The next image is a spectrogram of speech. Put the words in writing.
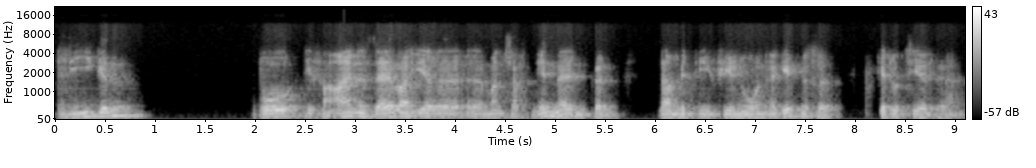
Ligen, wo die Vereine selber ihre äh, Mannschaften hinmelden können, damit die vielen hohen Ergebnisse reduziert werden.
